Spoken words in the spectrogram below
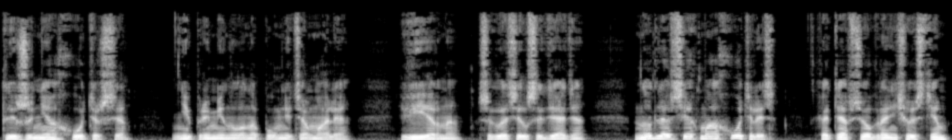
Ты же не охотишься, не приминула напомнить Амалия. Верно, согласился дядя. Но для всех мы охотились, хотя все ограничивалось тем,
